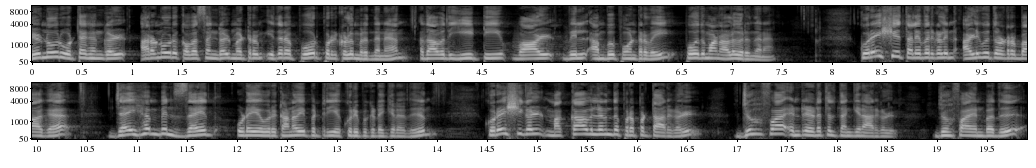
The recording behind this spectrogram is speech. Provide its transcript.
எழுநூறு ஒட்டகங்கள் அறுநூறு கவசங்கள் மற்றும் இதர போர் பொருட்களும் இருந்தன. அதாவது ஈட்டி வாள் வில் அம்பு போன்றவை போதுமான அளவு இருந்தன. குரேஷிய தலைவர்களின் அழிவு தொடர்பாக ஜெய்ஹம் பின் ஜயத் உடைய ஒரு கனவை பற்றிய குறிப்பு கிடைக்கிறது. குறைஷிகள் மக்காவிலிருந்து புறப்பட்டார்கள். ஜுஹ்ஃபா என்ற இடத்தில் தங்கினார்கள். ஜுஹ்ஃபா என்பது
